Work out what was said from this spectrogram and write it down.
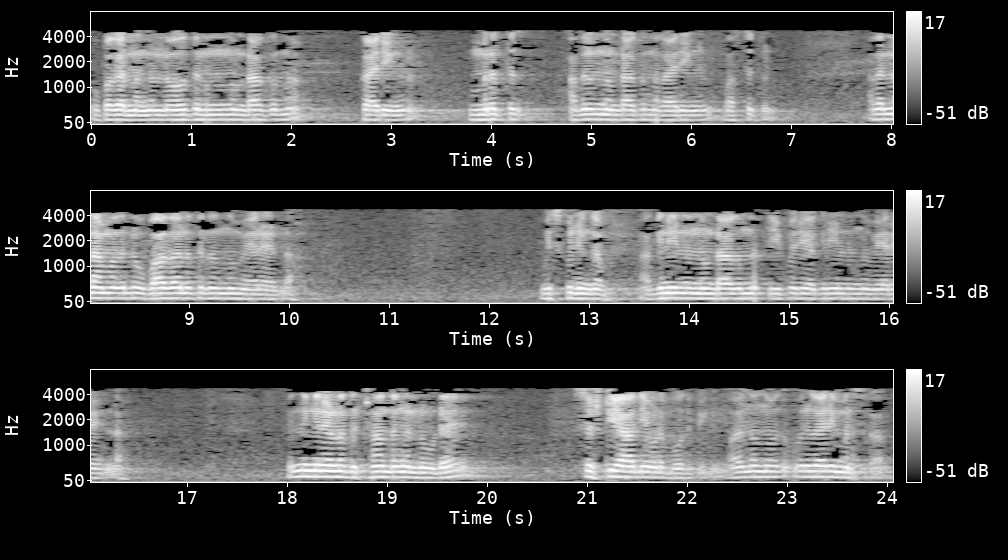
ഉപകരണങ്ങൾ ലോഹത്തിൽ നിന്നുണ്ടാക്കുന്ന കാര്യങ്ങൾ മൃത്ത് അതിൽ നിന്നുണ്ടാക്കുന്ന കാര്യങ്ങൾ വസ്തുക്കൾ. അതെല്ലാം അതിന്റെ ഉപാദാനത്തിൽ നിന്നും വേറെയല്ല. വിസ്ഫുലിംഗം അഗ്നിയിൽ നിന്നുണ്ടാകുന്ന തീപ്പൊരി അഗ്നിയിൽ നിന്നും വേറെയല്ല. എന്നിങ്ങനെയുള്ള ദൃഷ്ടാന്തങ്ങളിലൂടെ സൃഷ്ടി ആദ്യം അവിടെ ബോധിപ്പിക്കുന്നു. അതിൽ നിന്ന് ഒരു കാര്യം മനസ്സിലാകും.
